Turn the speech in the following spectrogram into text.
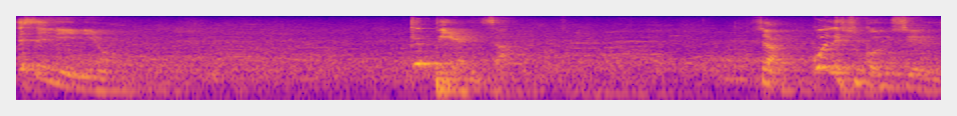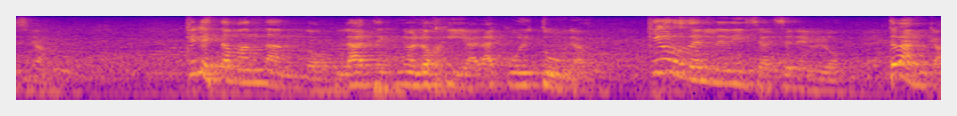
Ese niño, ¿qué piensa? O sea, ¿cuál es su conciencia? ¿Qué le está mandando la tecnología, la cultura? ¿Qué orden le dice al cerebro? tranca,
